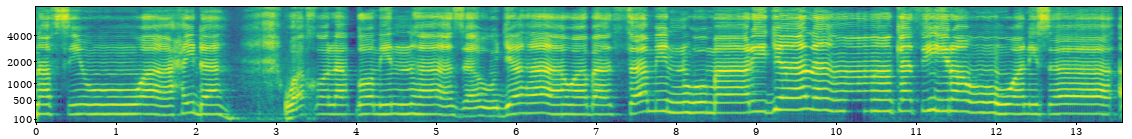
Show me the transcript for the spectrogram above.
نفس واحدة وخلق منها زوجها وبث منهما رجالا كثيرا ونساء.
